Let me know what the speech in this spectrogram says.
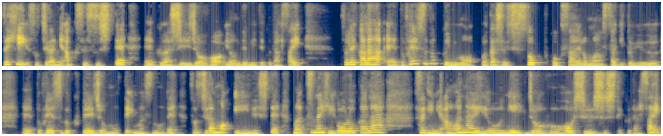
ぜひそちらにアクセスして、えー、詳しい情報を読んでみてください。それから、えっ、ー、と、Facebook にも私たちストップ国際ロマンス詐欺という、えっ、ー、と、Facebook ページを持っていますので、そちらもいいねして、まあ、常日頃から詐欺に遭わないように情報を収集してください。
